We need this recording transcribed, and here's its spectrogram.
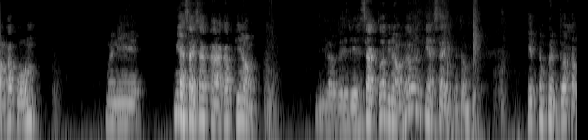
น้องครับผมเมื้อนี้เมียใส่ซักผ้าครับพี่น้องนี่เราก็สิได้ซักตัวพี่น้องเออเมียใส่ก็ต้องเฮ็ดน้ำเพิ่นตัวครับ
